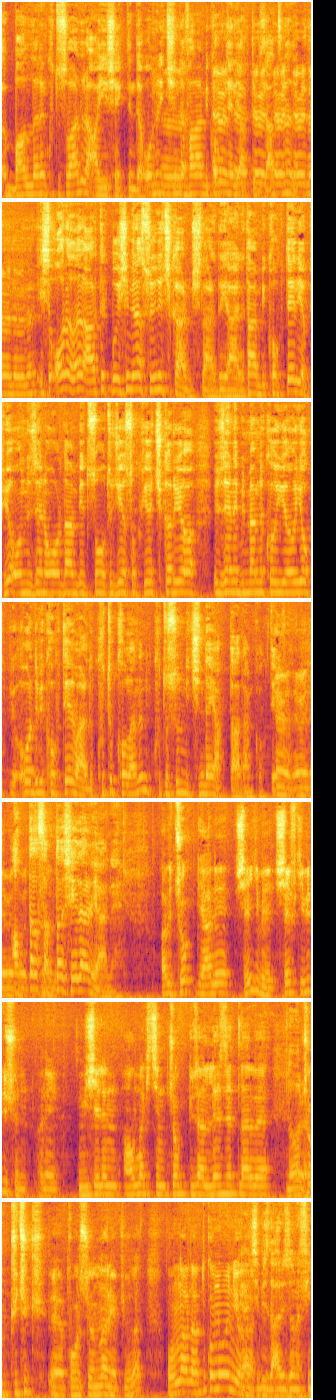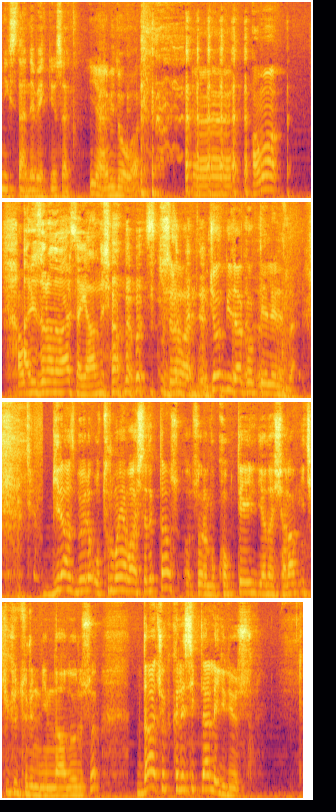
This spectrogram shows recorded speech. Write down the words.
balların kutusu vardır ya ayı şeklinde. Onun içinde falan bir kokteyl Evet, yaptı evet, bize. evet, Hatırladın? evet, evet, evet, evet. İşte oralar artık bu işin biraz suyunu çıkarmışlardı yani. Tamam bir kokteyl yapıyor. Onun üzerine oradan bir soğutucuya sokuyor, çıkarıyor. Üzerine bilmem ne koyuyor. Yok bir- orada bir kokteyl vardı. Kutu kolanın kutusunun içinde yaptı adam kokteyli. Evet, evet, evet, evet, Aptal hatırladım. saptal şeyler yani. Abi çok yani şey gibi şef gibi düşün. Hani Michelin almak için çok güzel lezzetler ve Doğru. çok küçük e, porsiyonlar yapıyorlar. Onlar da artık onu oynuyorlar. Gerçi biz de Arizona Phoenix'ten ne bekliyorsak. Yani bir de o var. Ee, ama ama Arizona'da varsa yanlış anlamasın. kusura bakmayın. Çok güzel kokteylleriniz var. Biraz böyle oturmaya başladıktan sonra bu kokteyl ya da şarap içki kültürün diyeyim daha doğrusu daha çok klasiklerle gidiyorsun.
